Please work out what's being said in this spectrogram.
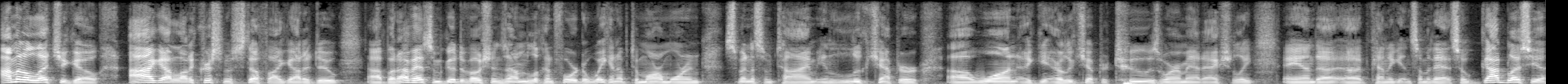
I'm going to let you go. I got a lot of Christmas stuff I got to do, uh, but I've had some good devotions. I'm looking forward to waking up tomorrow morning, spending some time in Luke chapter uh, 1, again, or Luke chapter 2 is where I'm at actually, and uh, uh kind of getting some of that. So God bless you,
